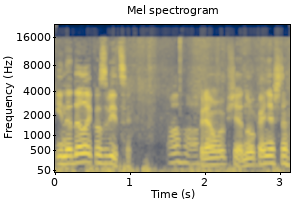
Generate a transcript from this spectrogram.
І недалеко звідси. Ага. Прям вообще. Ну, конечно.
